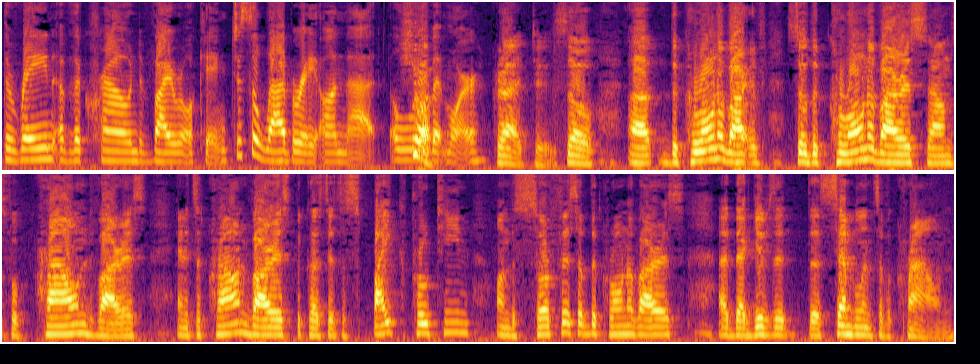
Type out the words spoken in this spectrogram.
The Reign of the Crowned Viral King. Just elaborate on that a little bit more. Glad to. So uh, the coronavirus. So the coronavirus sounds for crowned virus, and it's a crown virus because there's a spike protein on the surface of the coronavirus uh, that gives it the semblance of a crown,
